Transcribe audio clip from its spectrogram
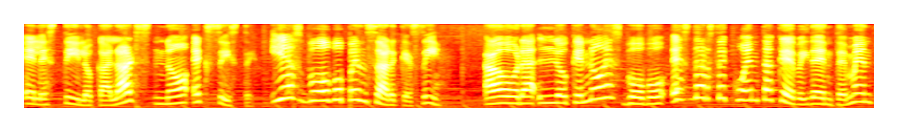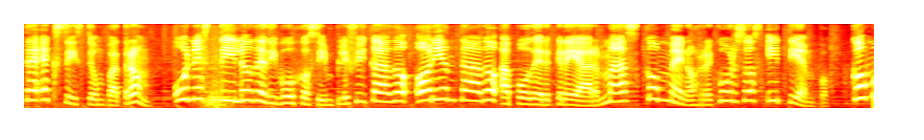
el estilo CalArts no existe. Y es bobo pensar que sí, Ahora, lo que no es bobo es darse cuenta que evidentemente existe un patrón un estilo de dibujo simplificado orientado a poder crear más con menos recursos y tiempo. ¿Cómo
